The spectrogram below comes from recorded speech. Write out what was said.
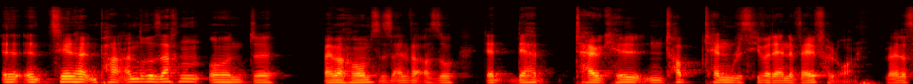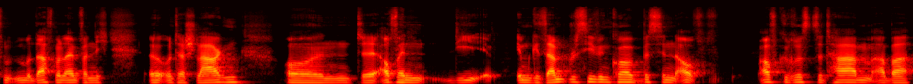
äh, äh, zählen halt ein paar andere Sachen und äh, bei Mahomes ist es einfach auch so, der, der hat Tyreek Hill, einen Top 10 Receiver der NFL verloren. Ne, das darf man einfach nicht äh, unterschlagen. Und äh, auch wenn die im Gesamt-Receiving Core ein bisschen auf, aufgerüstet haben, aber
